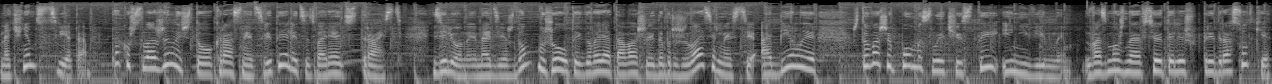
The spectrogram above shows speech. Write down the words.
Начнем с цвета. Так уж сложилось, что красные цветы олицетворяют страсть, зеленые – надежду, желтые говорят о вашей доброжелательности, а белые – что ваши помыслы чисты и невинны. Возможно, все это лишь предрассудки,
